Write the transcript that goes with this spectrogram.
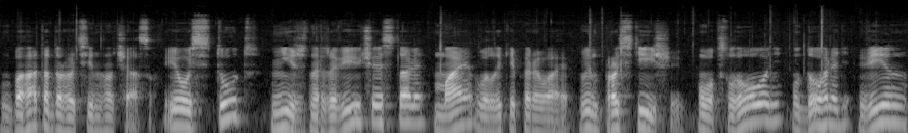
багато дорогоцінного часу. І ось тут ніж з нержавіючої сталі має великі переваги. Він простіший у обслуговуванні, у догляді. Він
